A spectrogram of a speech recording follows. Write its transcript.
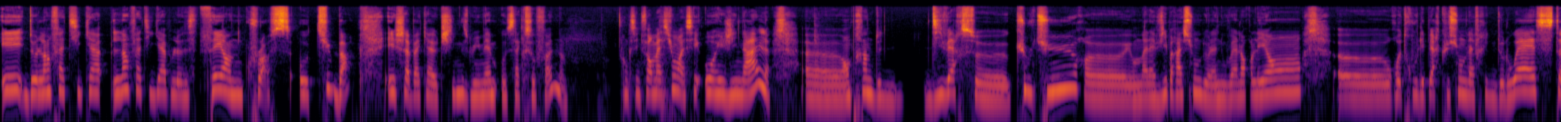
et de l'infatiga- l'infatigable Theon Cross au tuba, et Shabaka Hutchings lui-même au saxophone. Donc c'est une formation assez originale, empreinte de diverses euh, cultures. euh, on a la vibration de la Nouvelle-Orléans, euh, on retrouve les percussions de l'Afrique de l'Ouest,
